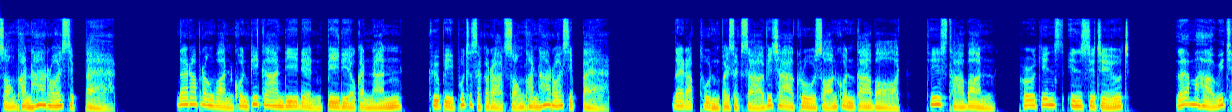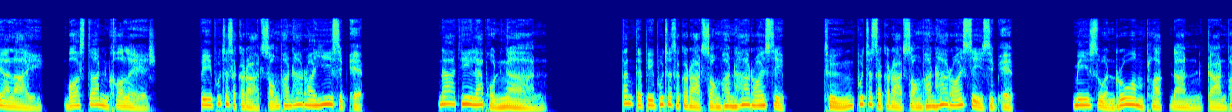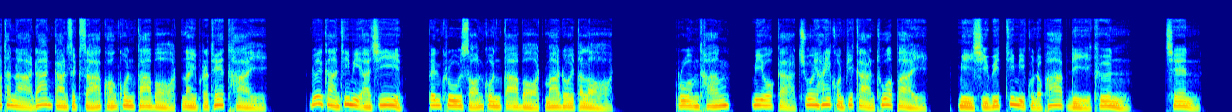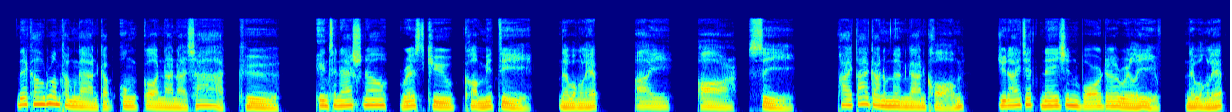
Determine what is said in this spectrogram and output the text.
2518 ได้รับรางวัลคนพิการดีเด่นปีเดียวกันนั้น คือปีพุทธศักราช 2518 ได้รับทุนไปศึกษาวิชาครูสอนคนตาบอด ที่สถาบัน Perkins Institute และมหาวิทยาลัย Boston College ปีพุทธศักราช 2521 หน้าที่และผลงาน ตั้งแต่ปีพุทธศักราช 2510 ถึงพุทธศักราช 2541 มีส่วนร่วมผลักดันการพัฒนาด้านการศึกษาของคนตาบอดในประเทศไทย ด้วยการที่มีอาชีพเป็นครูสอนคนตาบอดมาโดยตลอด รวมทั้งมีโอกาสช่วยให้คนพิการทั่วไป มีชีวิตที่มีคุณภาพดีขึ้น เช่น ได้เข้าร่วมทำงานกับองค์กรนานาชาติ คือ International Rescue Committee ในวงเล็บ I IRC ภายใต้การดำเนินงานของ United Nations Border Relief ในวงเล็บ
